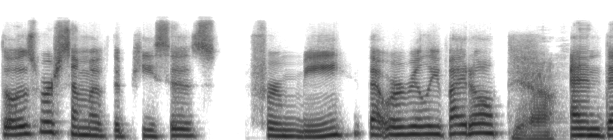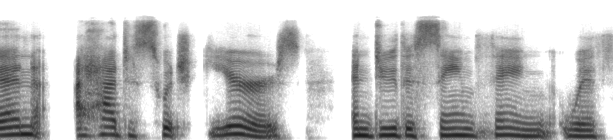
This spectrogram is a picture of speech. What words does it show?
those were some of the pieces for me that were really vital. Yeah. And then I had to switch gears and do the same thing with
